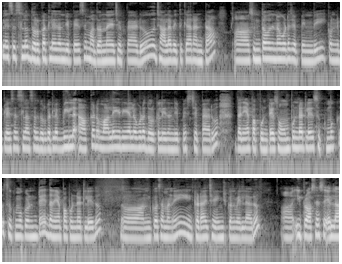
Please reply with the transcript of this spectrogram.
ప్లేసెస్లో దొరకట్లేదని చెప్పేసి మదన్నయ్య చెప్పాడు. చాలా వెతికారంట. సునీత వదిన కూడా చెప్పింది కొన్ని ప్లేసెస్లో అసలు దొరకట్లేదు వీళ్ళ అక్కడ వాళ్ళ ఏరియాలో కూడా దొరకలేదని చెప్పేసి చెప్పారు. ధనియా పప్పు ఉంటే సోంపు ఉండట్లేదు సుక్ముక్ సుక్ముక్ ఉంటే ధనియా పప్పు ఉండట్లేదు. అందుకోసమని ఇక్కడ చేయించుకొని వెళ్ళారు. ఈ ప్రాసెస్ ఎలా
